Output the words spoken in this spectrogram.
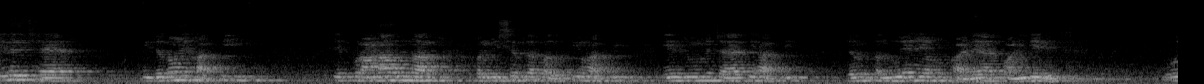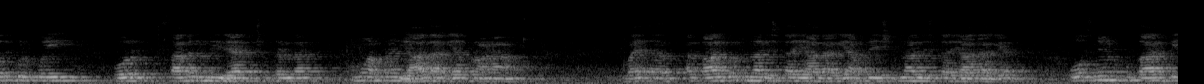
ਇਹਦੇ ਵਿੱਚ ਹੈ ਕਿ ਜਦੋਂ ਇਹ ਹਾਥੀ, ਇਹ ਪੁਰਾਣਾ ਉਹਦੇ ਨਾਲ ਪਰਮੇਸ਼ਰ ਦਾ ਭਗਤ ਸੀ ਉਹ ਹਾਥੀ ਇਸ ਜੂਨ ਵਿੱਚ ਆਇਆ ਸੀ ਹਾਥੀ, ਜਦੋਂ ਤੰਦੂਏ ਨੇ ਉਹਨੂੰ ਫਾੜਿਆ ਪਾਣੀ ਦੇ ਵਿੱਚ, ਤੇ ਉਹਦੇ ਕੋਲ ਕੋਈ ਹੋਰ ਸਾਧਨ ਨਹੀਂ ਰਿਹਾ ਛੁੱਟਣ ਦਾ। ਉਹਨੂੰ ਆਪਣਾ ਯਾਦ ਆ ਗਿਆ ਪੁਰਾਣਾ ਅਕਾਲ ਪੁਰਖ ਨਾਲ ਰਿਸ਼ਤਾ ਯਾਦ ਆ ਗਿਆ ਆਪਣੇ ਇਸ਼ਕ ਨਾਲ ਰਿਸ਼ਤਾ ਯਾਦ ਆ ਗਿਆ। ਉਸ ਨੇ ਉਹਨੂੰ ਪੁਕਾਰ ਕੇ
